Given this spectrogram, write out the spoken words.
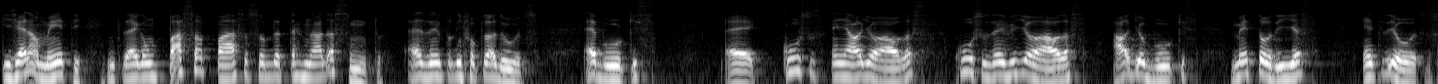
que geralmente entregam um passo a passo sobre determinado assunto. Exemplo de infoprodutos: e-books, é, cursos em audioaulas, cursos em videoaulas, audiobooks, mentorias, entre outros.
